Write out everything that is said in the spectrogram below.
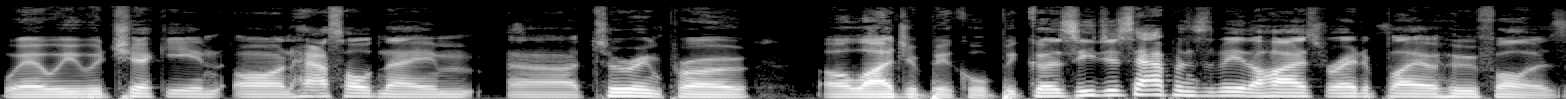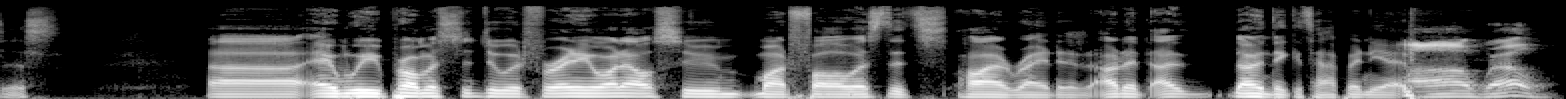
where we would check in on household name uh, touring pro Elijah Bickle because he just happens to be the highest rated player who follows us. Uh, and we promise to do it for anyone else who might follow us that's higher rated. I don't, I don't think it's happened yet. Ah, well,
